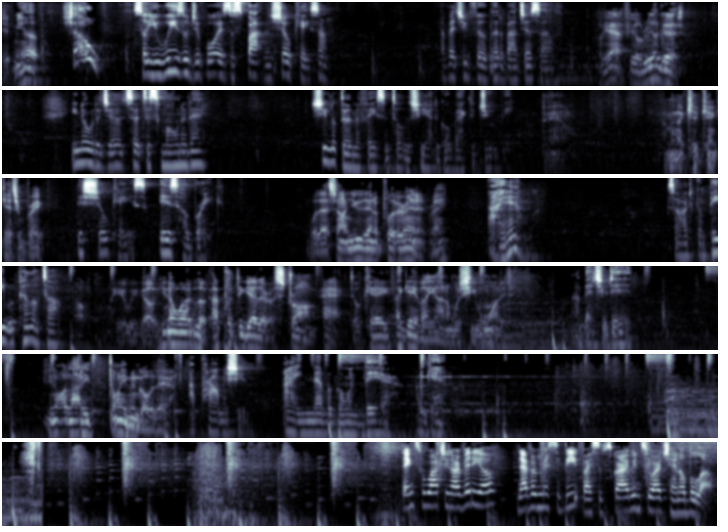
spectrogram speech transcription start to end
Hit me up. Show. So you weaseled your boys to spot in the showcase, huh? I bet you feel good about yourself. Oh, yeah, I feel real good. You know what the judge said to Simone today? She looked her in the face and told her she had to go back to juvie. Damn. I mean, that kid can't catch a break. This showcase is her break. Well, that's on you then to put her in it, right? I am. It's hard to compete with pillow talk. Oh, here we go. You know what? Look, I put together a strong act, okay? I gave Ayanna what she wanted. I bet you did. You know what, Lottie? Don't even go there. I promise you, I ain't never going there again. Thanks for watching our video. Never miss a beat by subscribing to our channel below.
